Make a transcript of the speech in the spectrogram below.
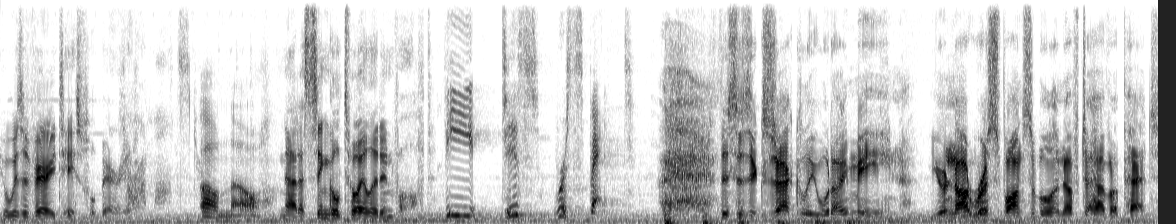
It was a very tasteful burial. Oh no. Not a single toilet involved. The disrespect. This is exactly what I mean. You're not responsible enough to have a pet.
